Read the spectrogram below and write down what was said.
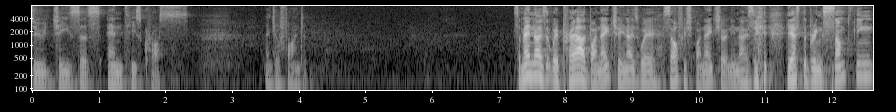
to Jesus and his cross, and you'll find it. So, man knows that we're proud by nature. He knows we're selfish by nature. And he knows he has to bring something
